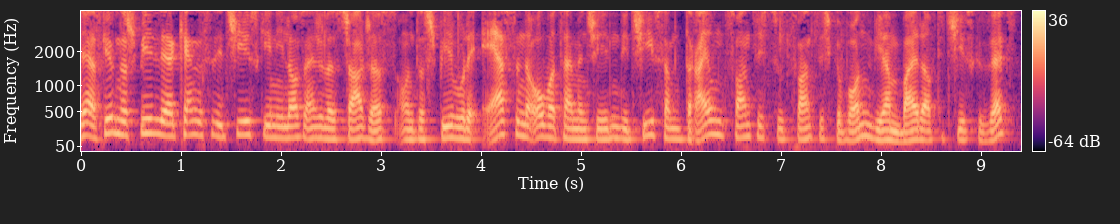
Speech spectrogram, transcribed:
Ja, es geht um das Spiel der Kansas City Chiefs gegen die Los Angeles Chargers und das Spiel wurde erst in der Overtime entschieden. Die Chiefs haben 23 zu 20 gewonnen. Wir haben beide auf die Chiefs gesetzt.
